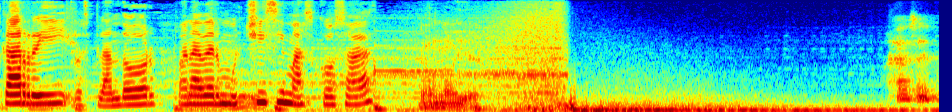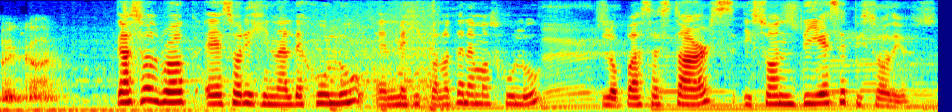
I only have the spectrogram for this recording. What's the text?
Carrie, Resplandor, van a ver muchísimas cosas. Castle Rock es original de Hulu, en México no tenemos Hulu, lo pasa Stars y son 10 episodios.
